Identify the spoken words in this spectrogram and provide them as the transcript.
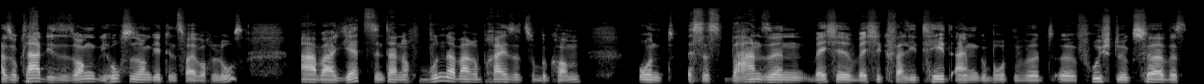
also klar, die Saison, die Hochsaison geht in zwei Wochen los, aber jetzt sind da noch wunderbare Preise zu bekommen. Und es ist Wahnsinn, welche, welche Qualität einem geboten wird, äh, Frühstück, Service.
